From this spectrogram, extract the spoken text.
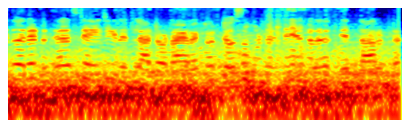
ഇതുവരെ സ്റ്റേ ചെയ്തിട്ടില്ല കേട്ടോ. ഡയറക്റ്റ് ഒറ്റ ദിവസം കൊണ്ട് തന്നെ ഞങ്ങൾ എത്താറുണ്ട്.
